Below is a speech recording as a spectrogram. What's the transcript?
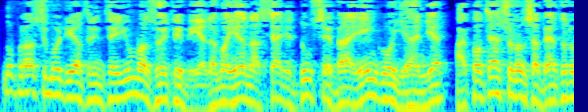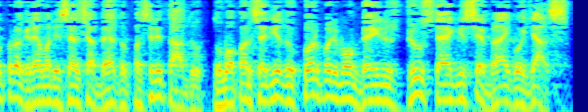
No próximo dia 31, às 8 e meia da manhã, na sede do Sebrae em Goiânia, acontece o lançamento do programa Licenciamento Facilitado, numa parceria do Corpo de Bombeiros Juseg Sebrae Goiás.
